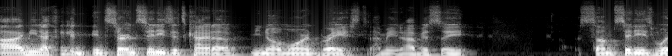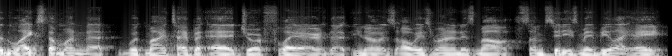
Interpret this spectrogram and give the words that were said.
Uh, I mean, I think in, in certain cities it's kind of you know more embraced. I mean, obviously, some cities wouldn't like someone that with my type of edge or flair that you know is always running his mouth. Some cities may be like, "Hey,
